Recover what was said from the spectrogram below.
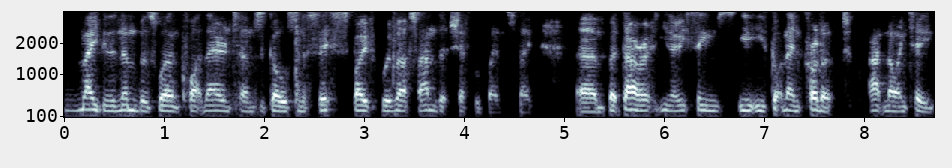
maybe the numbers weren't quite there in terms of goals and assists, both with us and at Sheffield Wednesday. Um, but Darragh, you know, he seems he's got an end product at 19,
